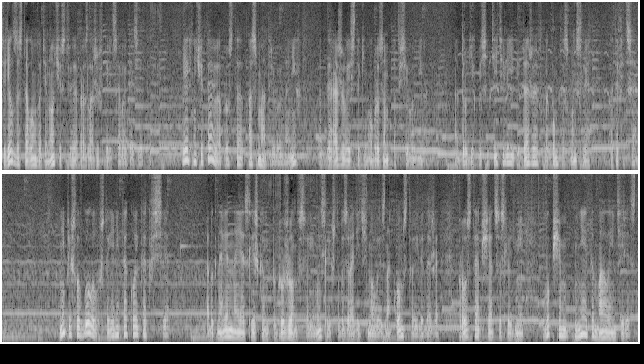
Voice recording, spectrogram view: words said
Сидел за столом в одиночестве, разложив перед собой газеты. Я их не читаю, а просто посматриваю на них, отгораживаясь таким образом от всего мира, от других посетителей и даже в каком-то смысле от официанток. Мне пришло в голову, что я не такой, как все – Обыкновенно я слишком погружен в свои мысли, чтобы заводить новые знакомства или даже просто общаться с людьми. В общем, мне это мало интересно.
